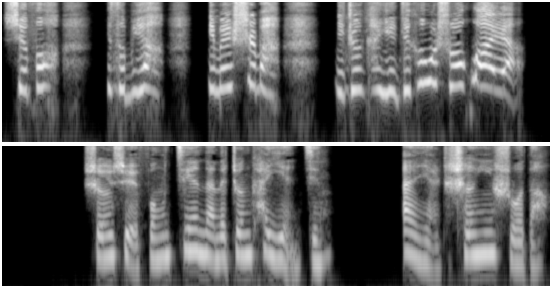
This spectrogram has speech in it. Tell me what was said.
雪峰，你怎么样？你没事吧？你睁开眼睛和我说话呀！”沈雪峰艰难的睁开眼睛，暗哑着声音说道：“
